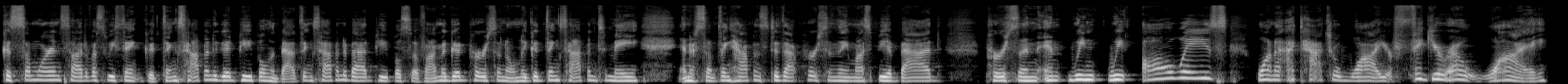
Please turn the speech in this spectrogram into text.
Because somewhere inside of us, we think good things happen to good people and bad things happen to bad people. So if I'm a good person, only good things happen to me. And if something happens to that person, they must be a bad person. And we, we always want to attach a why or figure out why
